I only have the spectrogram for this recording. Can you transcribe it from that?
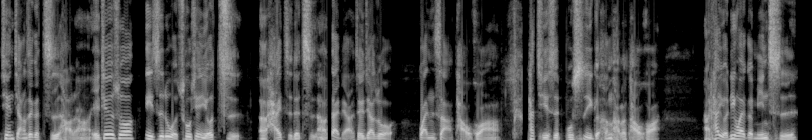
先讲这个子好了哈，也就是说地支如果出现有子，呃，孩子的子哈，代表这叫做官煞桃花，它其实不是一个很好的桃花啊，它有另外一个名词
